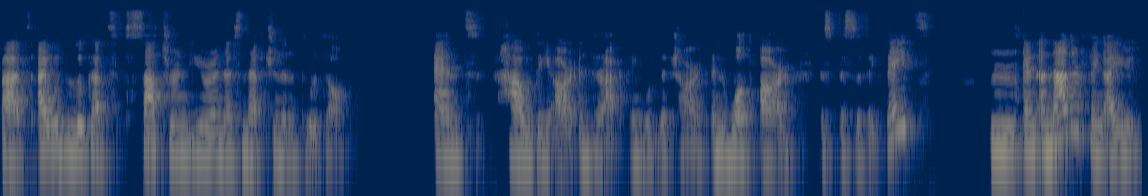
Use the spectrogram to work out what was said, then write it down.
But I would look at Saturn, Uranus, Neptune, and Pluto and how they are interacting with the chart and what are the specific dates Mm, and another thing I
